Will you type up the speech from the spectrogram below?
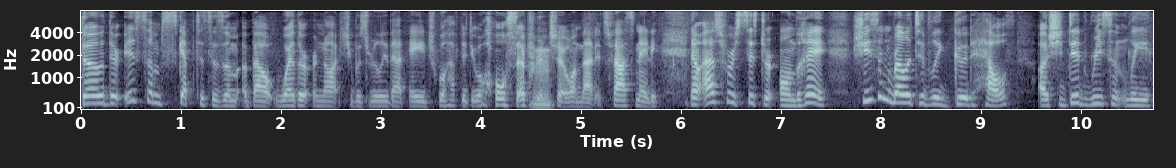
though there is some skepticism about whether or not she was really that age. We'll have to do a whole separate show on that. It's fascinating. Now, as for Sister André, she's in relatively good health. Uh, she did recently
